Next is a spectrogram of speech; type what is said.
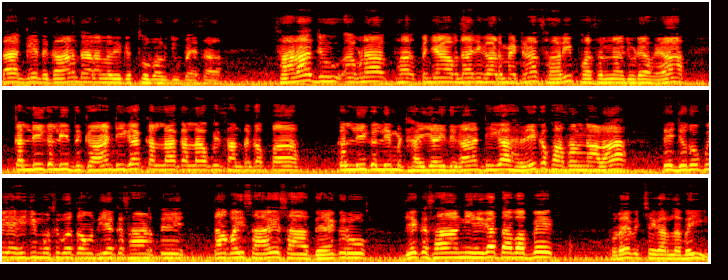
ਤਾਂ ਅੱਗੇ ਦੁਕਾਨਦਾਰਾਂ ਲਵੇ ਕਿੱਥੋਂ ਵਗਜੂ ਪੈਸਾ। ਸਾਰਾ ਜੂ, ਆਪਣਾ ਫ- ਪੰਜਾਬ ਦਾ ਜੰਗਾੜਮੈਂਟ ਨਾ ਸਾਰੀ ਫਸਲ ਨਾਲ ਜੁੜਿਆ ਹੋਇਆ। ਕੱਲੀ ਕੱਲੀ ਦੁਕਾਨ, ਠੀਕ ਆ ਕੱਲਾ ਕੱਲਾ ਕੋਈ ਸੰਦ ਕੱਪਾ ਕੱਲੀ ਕੱਲੀ ਮਠਾਈ ਵਾਲੀ ਦੁਕਾਨ, ਠੀਕ ਆ, ਹਰੇਕ ਫਸਲ ਨਾਲ ਆ। ਤੇ ਜਦੋਂ ਕੋਈ ਇਹੋ ਜੀ ਮੁਸੀਬਤ ਆਉਂਦੀ ਆ ਕਿਸਾਨ ਤੇ ਤਾਂ ਬਾਈ ਸਾਰੇ ਸਾਥ ਦਿਆ ਕਰੋ। ਜੇ ਕਿਸਾਨ ਨਹੀਂ ਹੈਗਾ ਤਾਂ ਬਾਬੇ ਥੋੜਾ ਜਿਹਾ ਪਿੱਛੇ ਕਰ ਲੈ ਬਾਈ।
